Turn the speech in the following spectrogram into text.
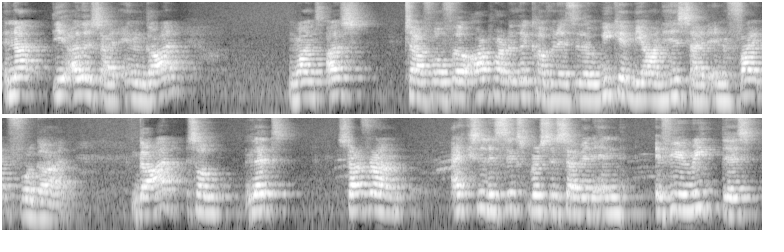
and not the other side. And God wants us to fulfill our part of the covenant so that we can be on his side and fight for God. God, so let's start from Exodus 6 verses 7 and if you read this,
